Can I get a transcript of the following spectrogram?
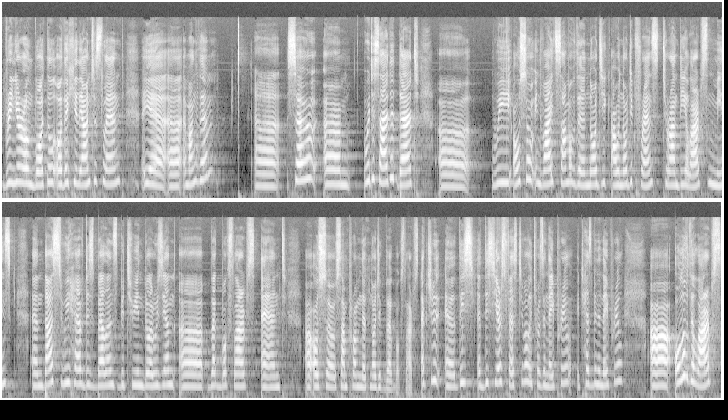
Bring Your Own Bottle, or The Helianthus Land. Yeah, uh, among them. Uh, so um, we decided that uh, we also invite some of the Nordic, our Nordic friends to run the LARPs in Minsk, and thus we have this balance between Belarusian uh, black box LARPs and uh, also some prominent Nordic black box LARPs. Actually, uh, this, uh, this year's festival, it was in April, it has been in April, uh, all of the LARPs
